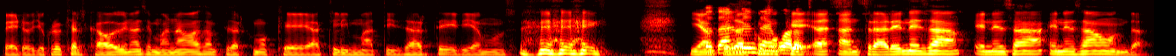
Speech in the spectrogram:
pero yo creo que al cabo de una semana vas a empezar como que a climatizarte, diríamos, y a empezar como que a, entrar en esa, en, esa, en esa onda.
